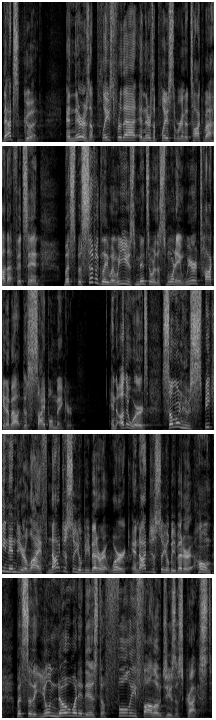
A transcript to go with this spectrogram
That's good. And there is a place for that, and there's a place that we're going to talk about how that fits in. But specifically, when we use mentor this morning, we're talking about disciple maker. In other words, someone who's speaking into your life, not just so you'll be better at work and not just so you'll be better at home, but so that you'll know what it is to fully follow Jesus Christ.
